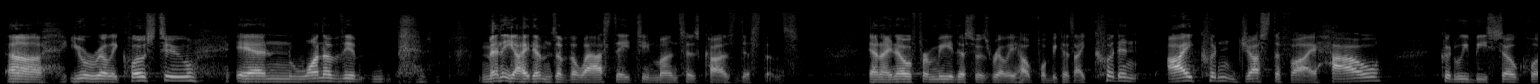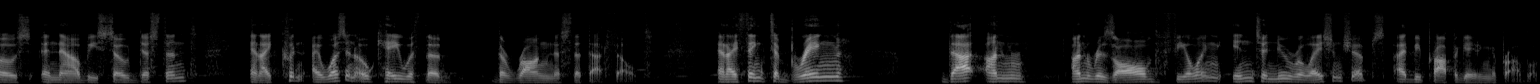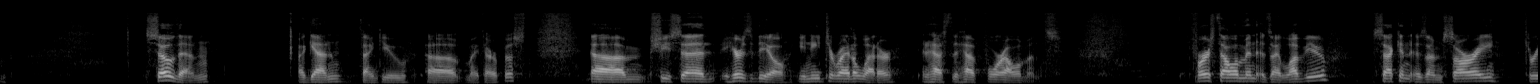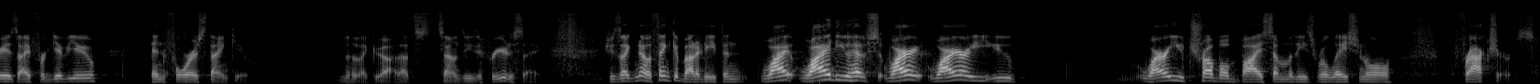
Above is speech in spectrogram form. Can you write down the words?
uh, you were really close to, and one of the many items of the last 18 months has caused distance. And I know for me this was really helpful because I couldn't I couldn't justify how could we be so close and now be so distant and I couldn't I wasn't okay with the the wrongness that that felt. And I think to bring that un, unresolved feeling into new relationships, I'd be propagating the problem. So then, again, thank you, uh, my therapist. Um, she said, Here's the deal you need to write a letter, it has to have four elements. First element is I love you. Second is I'm sorry. Three is I forgive you. And four is thank you. And I was like, oh, that sounds easy for you to say. She's like, no, think about it, Ethan. Why, why do you have, why, why are you, why are you troubled by some of these relational fractures?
